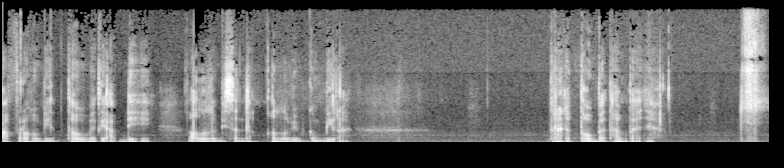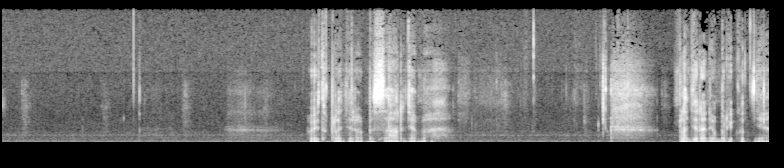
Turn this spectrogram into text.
afrahu bi taubati abdihi. Allah lebih senang Allah lebih gembira terhadap taubat hambanya. Oh, itu pelajaran besar jamaah pelajaran yang berikutnya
